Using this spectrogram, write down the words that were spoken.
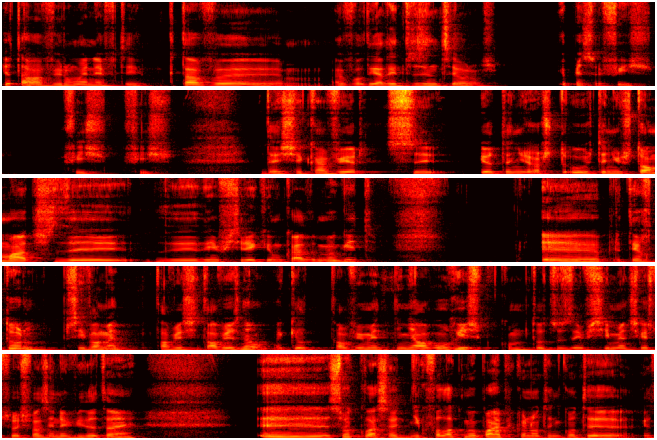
Eu estava a ver um NFT que estava hum, avaliado em 300 euros. Eu pensei, fixe, fixe, fixe. Deixa cá ver se eu tenho os, tenho os tomates de, de, de investir aqui um bocado do meu guito. Uh, para ter retorno, possivelmente, talvez sim, talvez não. Aquilo obviamente tinha algum risco, como todos os investimentos que as pessoas fazem na vida têm. Uh, só que lá eu tinha que falar com o meu pai porque eu não tenho conta, eu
